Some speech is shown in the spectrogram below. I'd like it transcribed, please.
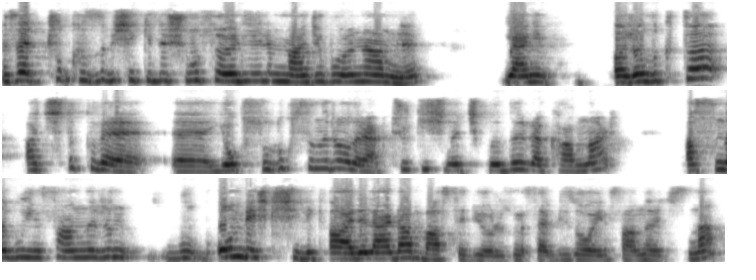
mesela çok hızlı bir şekilde şunu söyleyelim bence bu önemli. Yani Aralık'ta açlık ve e, yoksulluk sınırı olarak Türk İş'in açıkladığı rakamlar aslında bu insanların bu 15 kişilik ailelerden bahsediyoruz mesela biz o insanlar açısından.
